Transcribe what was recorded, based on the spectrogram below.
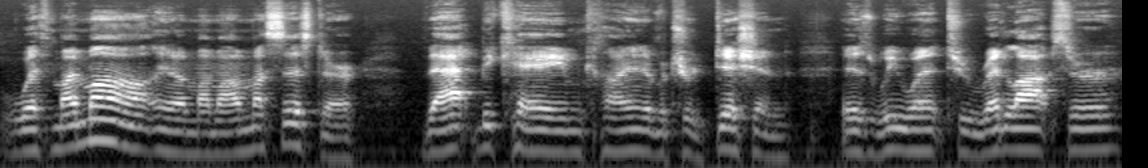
with my mom, you know, my mom and my sister, that became kind of a tradition is we went to Red Lobster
